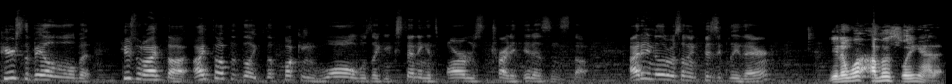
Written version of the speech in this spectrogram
pierce the veil a little bit. Here's what I thought. I thought that like the fucking wall was like extending its arms to try to hit us and stuff. I didn't know there was something physically there. You know what? I'm gonna swing at it.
